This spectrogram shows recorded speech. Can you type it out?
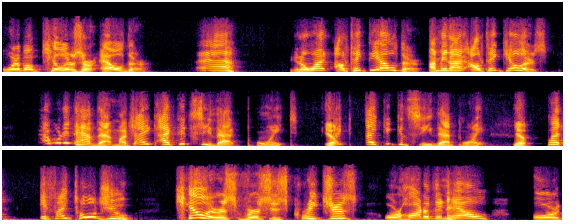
what about Killers or Elder? Eh, you know what? I'll take the Elder. I mean, I, I'll take Killers. I wouldn't have that much. I, I could see that point. Yep. I, I could concede that point. Yep. But if I told you Killers versus Creatures or Hotter Than Hell or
